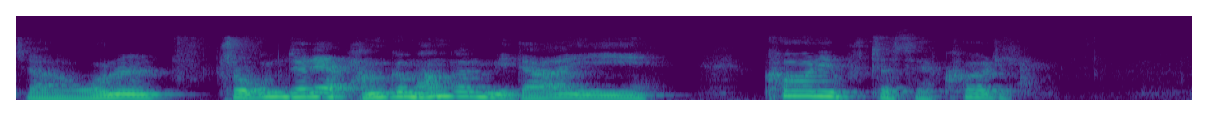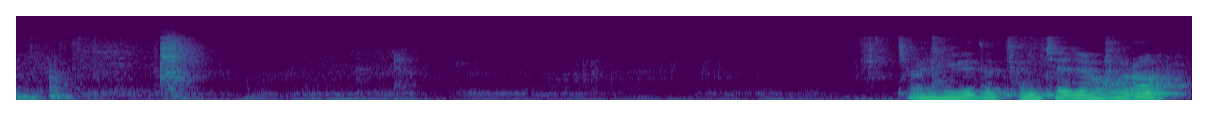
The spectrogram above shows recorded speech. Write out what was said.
자, 오늘 조금 전에 방금 한 겁니다. 이 컬이 붙였어요. 컬이. 자, 여기도 전체적으로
